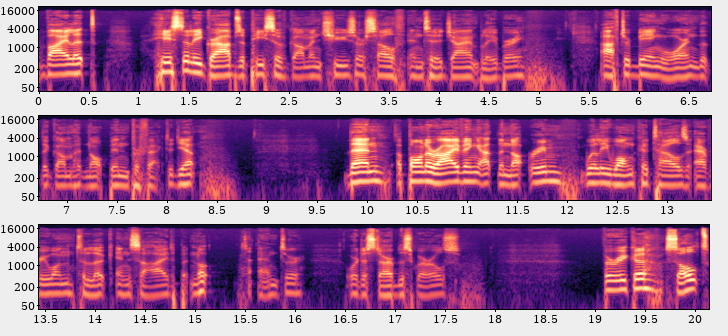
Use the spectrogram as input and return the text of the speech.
Violet hastily grabs a piece of gum and chews herself into a giant blueberry after being warned that the gum had not been perfected yet. Then, upon arriving at the nut room, Willy Wonka tells everyone to look inside but not to enter or disturb the squirrels. Veruca Salt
